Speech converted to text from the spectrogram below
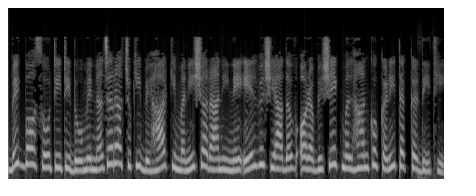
बिग बॉस ओ टी दो में नज़र आ चुकी बिहार की मनीषा रानी ने एलविश यादव और अभिषेक मल्हान को कड़ी टक्कर दी थी।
